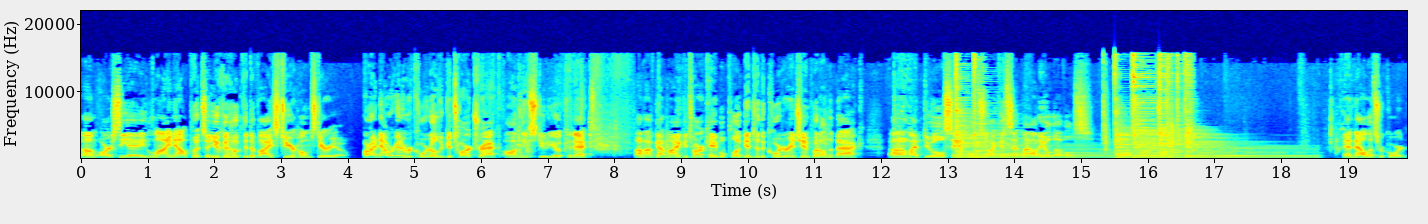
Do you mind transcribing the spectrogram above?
um, RCA line output, so you can hook the device to your home stereo. All right, now we're going to record a guitar track on the Studio Connect. Um, I've got my guitar cable plugged into the quarter inch input on the back. Um, I do a little sample so I can set my audio levels. And now let's record.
